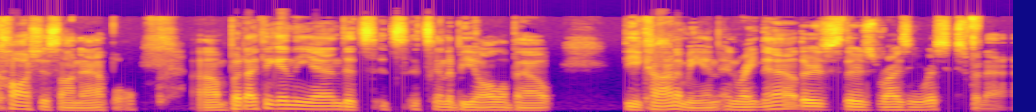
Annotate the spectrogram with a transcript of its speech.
cautious on Apple, um, but I think in the end, it's it's it's going to be all about the economy, and, and right now there's there's rising risks for that.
